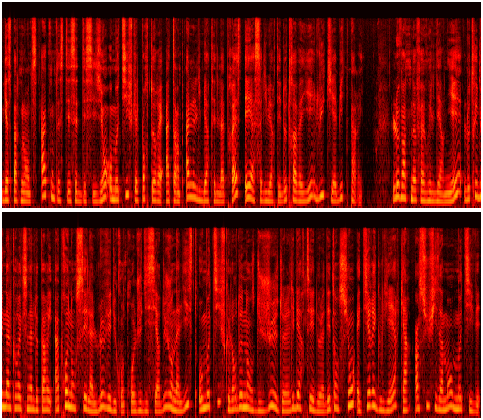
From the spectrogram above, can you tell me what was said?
Gaspard Glantz a contesté cette décision au motif qu'elle porterait atteinte à la liberté de la presse et à sa liberté de travailler, lui qui habite Paris. Le 29 avril dernier, le tribunal correctionnel de Paris a prononcé la levée du contrôle judiciaire du journaliste au motif que l'ordonnance du juge de la liberté et de la détention est irrégulière car insuffisamment motivée.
